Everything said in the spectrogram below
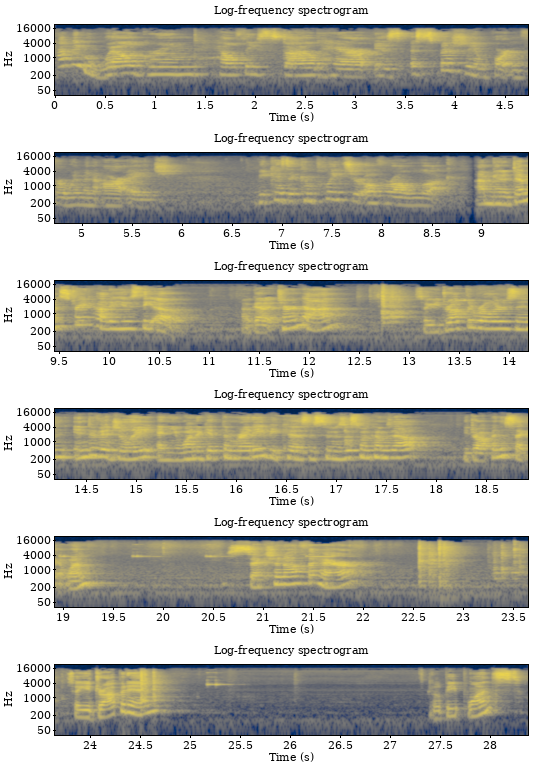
Having well-groomed, healthy, styled hair is especially important for women our age because it completes your overall look. I'm going to demonstrate how to use the O. I've got it turned on. So you drop the rollers in individually and you want to get them ready because as soon as this one comes out, you drop in the second one. Section off the hair. So you drop it in. It'll beep once.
